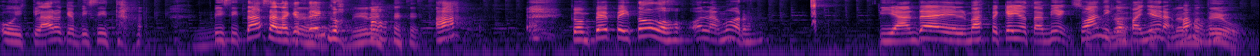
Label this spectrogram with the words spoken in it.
Uy, claro que es visita. Visitaza la que tengo. Mire. Ah, con Pepe y todo. Hola, amor. Y anda el más pequeño también. Suani, Popular- compañera. Popular Vamos. Mateo. ven.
